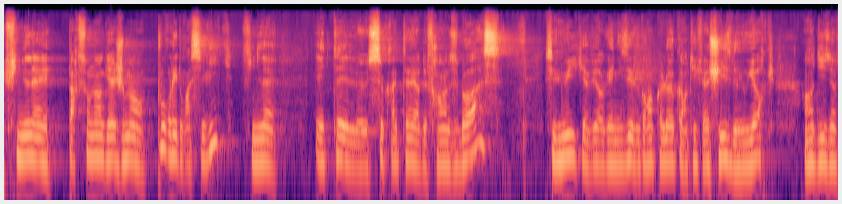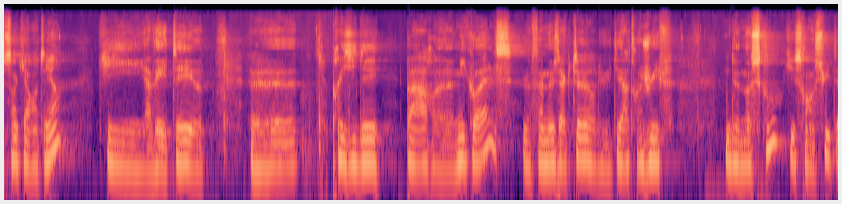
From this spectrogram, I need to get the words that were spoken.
Finlay par son engagement pour les droits civiques, Finlay était le secrétaire de Franz Boas, c'est lui qui avait organisé le grand colloque antifasciste de New York en 1941, qui avait été euh, euh, présidé par euh, le fameux acteur du théâtre juif de Moscou, qui sera ensuite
